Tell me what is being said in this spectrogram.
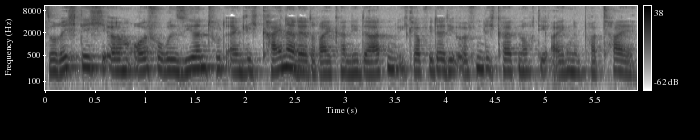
So richtig ähm, euphorisieren tut eigentlich keiner der drei Kandidaten. Ich glaube, weder die Öffentlichkeit noch die eigene Partei.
